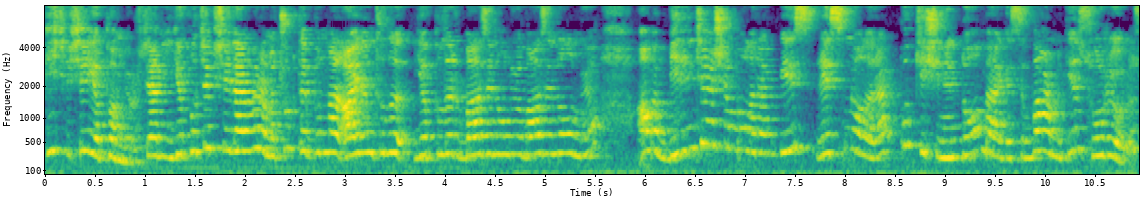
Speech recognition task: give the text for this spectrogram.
hiçbir şey yapamıyoruz. Yani yapılacak şeyler var ama çok da bunlar ayrıntılı yapılır. Bazen oluyor, bazen olmuyor. Ama birinci aşama olarak biz resmi olarak bu kişinin doğum belgesi var mı diye soruyoruz.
